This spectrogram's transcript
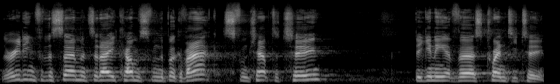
The reading for the sermon today comes from the book of Acts, from chapter 2, beginning at verse 22.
